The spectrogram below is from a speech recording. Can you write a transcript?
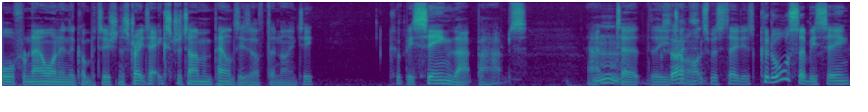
or from now on in the competition, straight to extra time and penalties after 90. Could be seeing that perhaps at mm, uh, the Tottenham Hotspur Stadium. Could also be seeing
